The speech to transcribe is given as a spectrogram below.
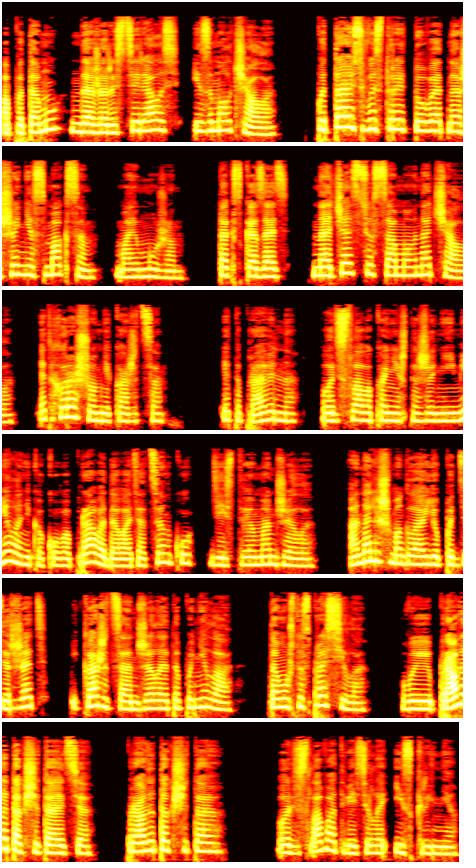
а потому даже растерялась и замолчала. «Пытаюсь выстроить новые отношения с Максом, моим мужем. Так сказать, начать все с самого начала. Это хорошо, мне кажется. Это правильно. Владислава, конечно же, не имела никакого права давать оценку действиям Анжелы. Она лишь могла ее поддержать, и, кажется, Анжела это поняла, потому что спросила. «Вы правда так считаете?» «Правда так считаю», — Владислава ответила искренне.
